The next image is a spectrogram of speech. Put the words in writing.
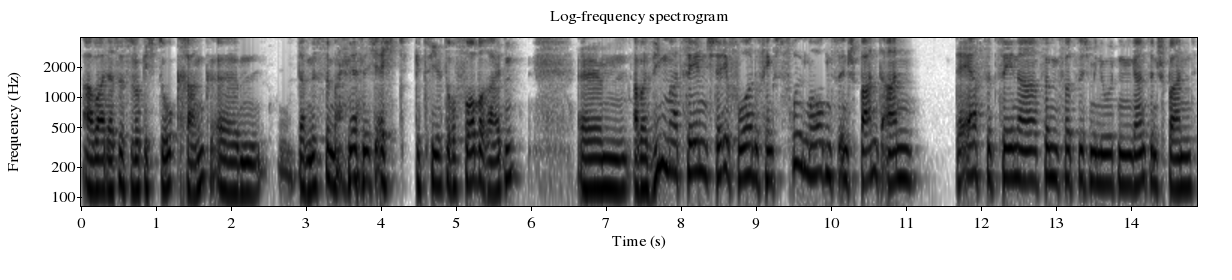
Aber das ist wirklich so krank. Ähm, da müsste man ja sich echt gezielt darauf vorbereiten. Ähm, aber 7x10, stell dir vor, du fängst früh morgens entspannt an. Der erste Zehner, 45 Minuten, ganz entspannt.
